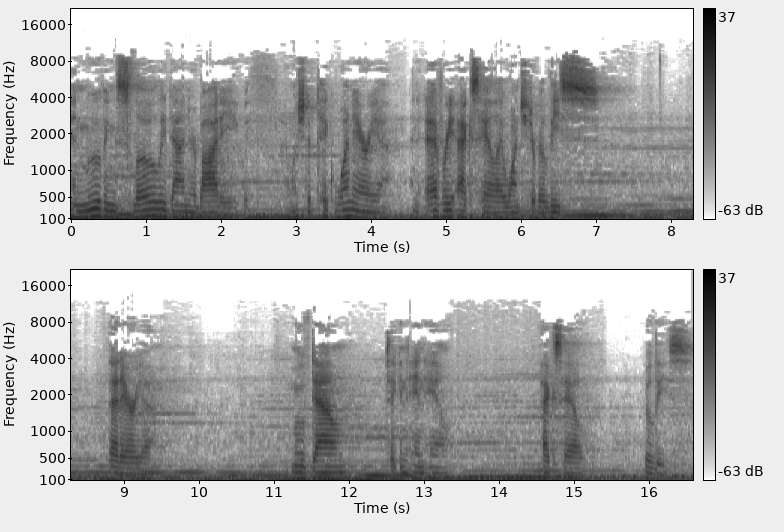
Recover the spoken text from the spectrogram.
and moving slowly down your body with I want you to pick one area and every exhale I want you to release that area. Move down, take an inhale, exhale, release.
